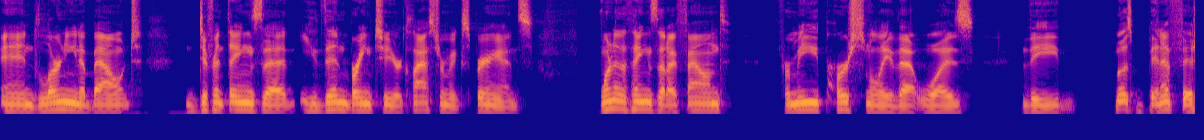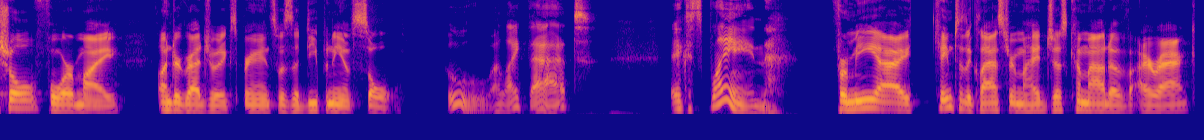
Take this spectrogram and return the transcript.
and learning about different things that you then bring to your classroom experience. One of the things that I found for me personally, that was the most beneficial for my undergraduate experience was the deepening of soul. Ooh, I like that. Explain. For me, I came to the classroom. I had just come out of Iraq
